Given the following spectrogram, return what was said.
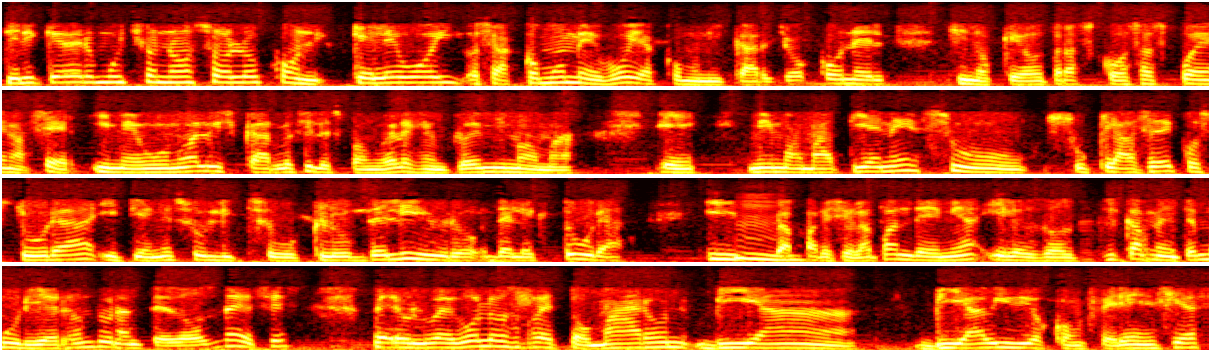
tiene que ver mucho no solo con qué le voy, o sea, cómo me voy a comunicar yo con él, sino qué otras cosas pueden hacer. Y me uno a Luis Carlos y les pongo el ejemplo de mi mamá. Eh, mi mamá tiene su, su clase de costura y tiene su, su club de libro, de lectura, y mm. apareció la pandemia y los dos básicamente murieron durante dos meses, pero luego los retomaron vía vía videoconferencias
